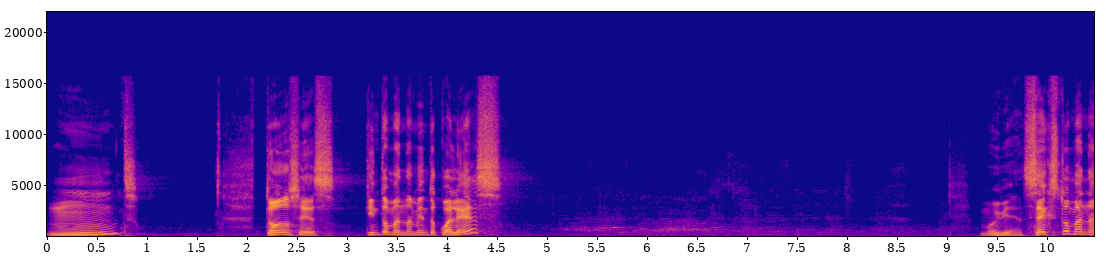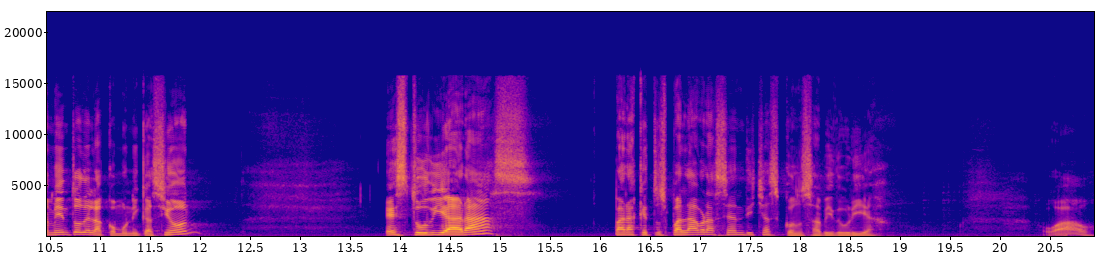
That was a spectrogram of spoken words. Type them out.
mm. Entonces, quinto mandamiento, ¿cuál es? Muy bien. Sexto mandamiento de la comunicación. Estudiarás para que tus palabras sean dichas con sabiduría. Wow.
